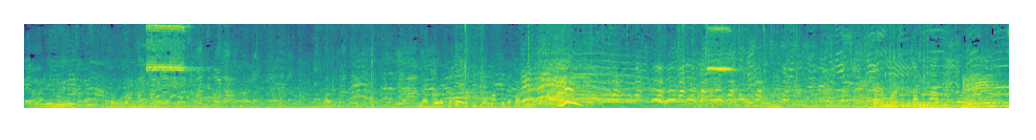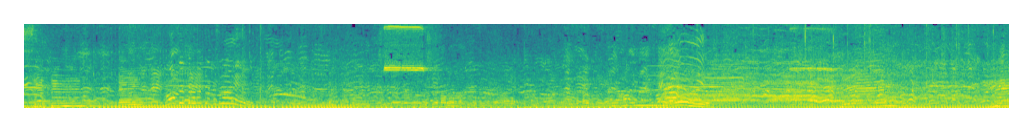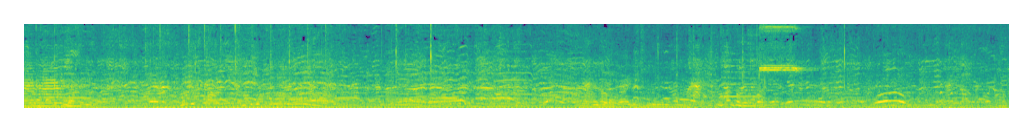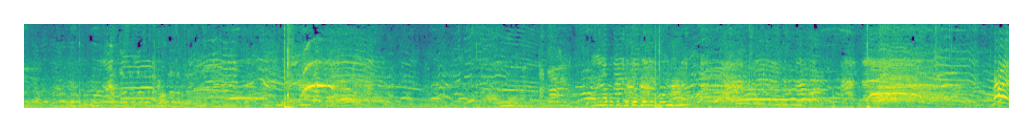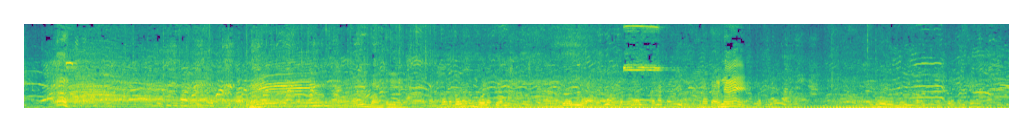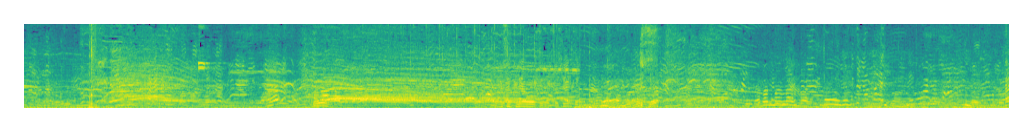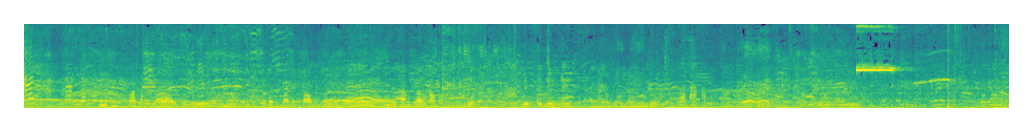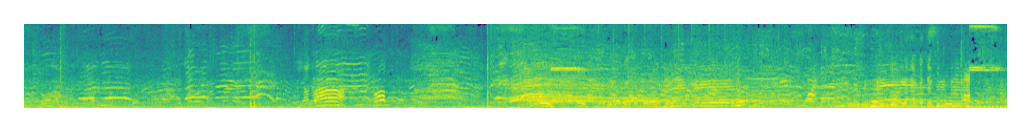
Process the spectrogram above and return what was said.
Yang bola kecil dia masuk depan. Kembang kali. Kena. Masih kelewat kok, kejar tuh. Abang malah. Eh, biết tin yêu đi hai ông cho nhau một chút Yeah. Up. Yeah.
